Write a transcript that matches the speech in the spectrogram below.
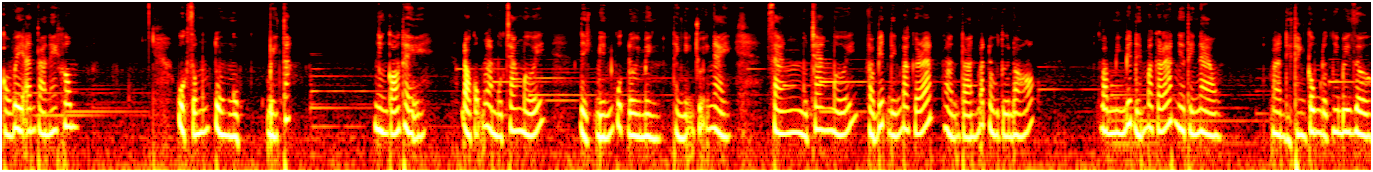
Có về an toàn hay không. Cuộc sống tù ngục, Bế tắc. Nhưng có thể, Đó cũng là một trang mới Để biến cuộc đời mình thành những chuỗi ngày sang một trang mới và biết đến Baccarat hoàn toàn bắt đầu từ đó. Và mình biết đến Margaret như thế nào. Và để thành công được như bây giờ,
